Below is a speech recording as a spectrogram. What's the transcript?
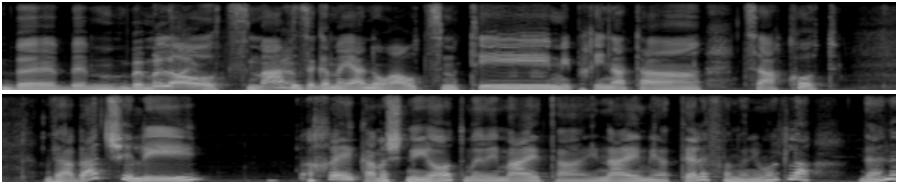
ב- ב- במלוא העוצמה, כן. וזה גם היה נורא עוצמתי מבחינת הצעקות. והבת שלי, אחרי כמה שניות, מרימה את העיניים מהטלפון, ואני אומרת לה, דנה,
